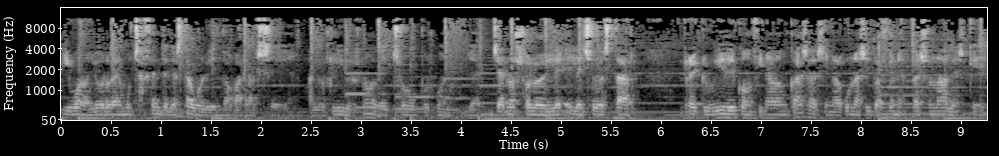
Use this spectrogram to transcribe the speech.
y, bueno, yo creo que hay mucha gente que está volviendo a agarrarse a los libros, ¿no? De hecho, pues bueno, ya, ya no solo el, el, hecho de estar recluido y confinado en casa, sino algunas situaciones personales que,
